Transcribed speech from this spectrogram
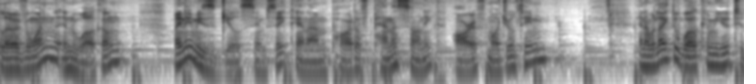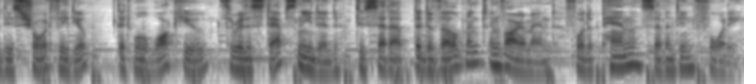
Hello everyone and welcome. My name is Gil Simsek and I'm part of Panasonic RF module team. And I would like to welcome you to this short video that will walk you through the steps needed to set up the development environment for the PAN 1740.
